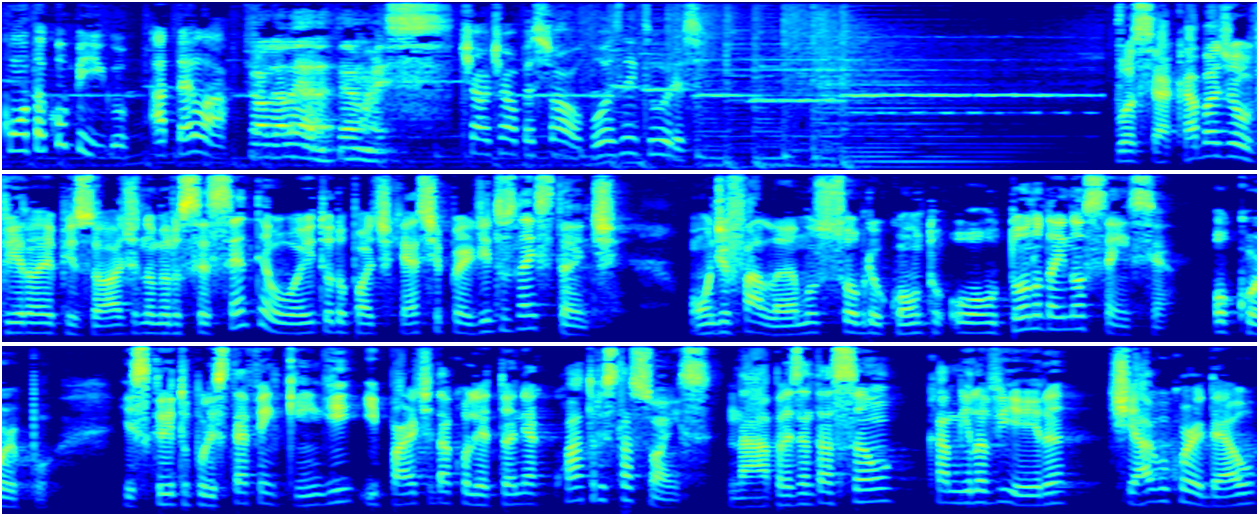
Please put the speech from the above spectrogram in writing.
Conta Comigo. Até lá. Tchau, galera. Até mais. Tchau, tchau, pessoal. Boas leituras. Você acaba de ouvir o episódio número 68 do podcast Perdidos na Estante, onde falamos sobre o conto O Outono da Inocência, O Corpo, escrito por Stephen King e parte da coletânea Quatro Estações. Na apresentação, Camila Vieira, Tiago Cordel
